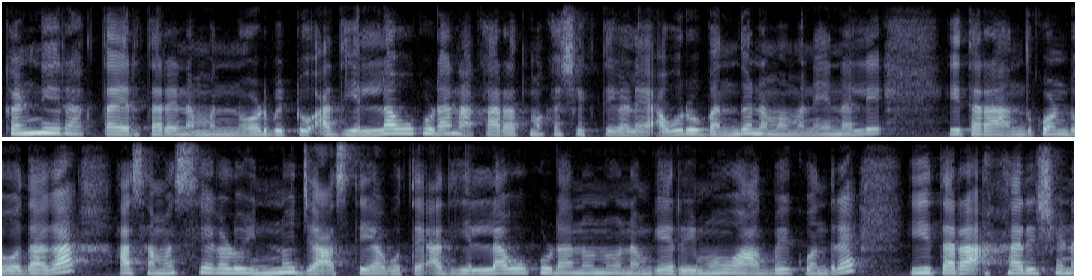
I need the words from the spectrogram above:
ಕಣ್ಣೀರಾಗ್ತಾ ಇರ್ತಾರೆ ನಮ್ಮನ್ನು ನೋಡಿಬಿಟ್ಟು ಅದೆಲ್ಲವೂ ಕೂಡ ನಕಾರಾತ್ಮಕ ಶಕ್ತಿಗಳೇ ಅವರು ಬಂದು ನಮ್ಮ ಮನೆಯಲ್ಲಿ ಈ ಥರ ಅಂದ್ಕೊಂಡು ಹೋದಾಗ ಆ ಸಮಸ್ಯೆಗಳು ಇನ್ನೂ ಜಾಸ್ತಿ ಆಗುತ್ತೆ. ಅದು ಎಲ್ಲವೂ ಕೂಡ ನಮಗೆ ರಿಮೂವ್ ಆಗಬೇಕು ಅಂದರೆ ಈ ಥರ ಅರಿಶಿಣ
